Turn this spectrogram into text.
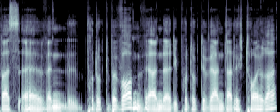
was, äh, wenn Produkte beworben werden? Äh, die Produkte werden dadurch teurer,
